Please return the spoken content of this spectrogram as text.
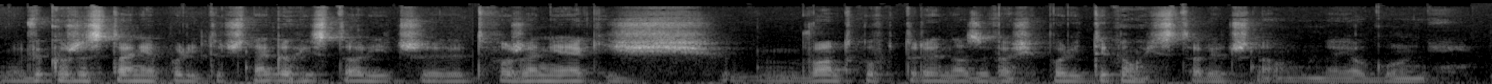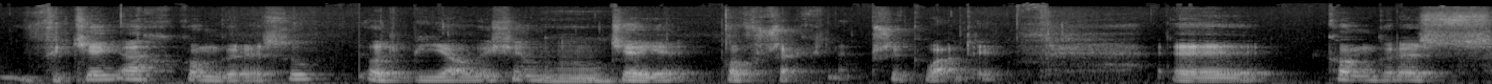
wykorzystania politycznego historii, czy tworzenia jakichś wątków, które nazywa się polityką historyczną najogólniej. W dziejach kongresu odbijały się mhm. dzieje powszechne. Przykłady kongres,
